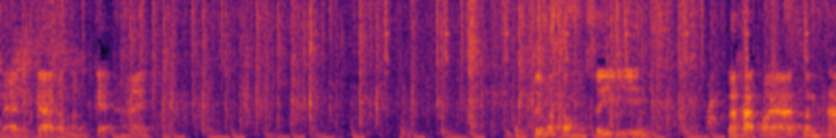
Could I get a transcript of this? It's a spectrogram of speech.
แม่ลิก้ากำลังแกะให้ ผมซื้อมาสองสี ราคาทอยอาร์ตมันห้า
